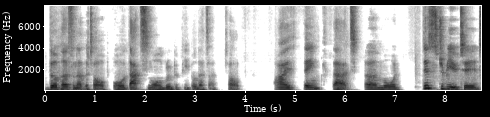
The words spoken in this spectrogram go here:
the person at the top or that small group of people that's at the top. I think that a more distributed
